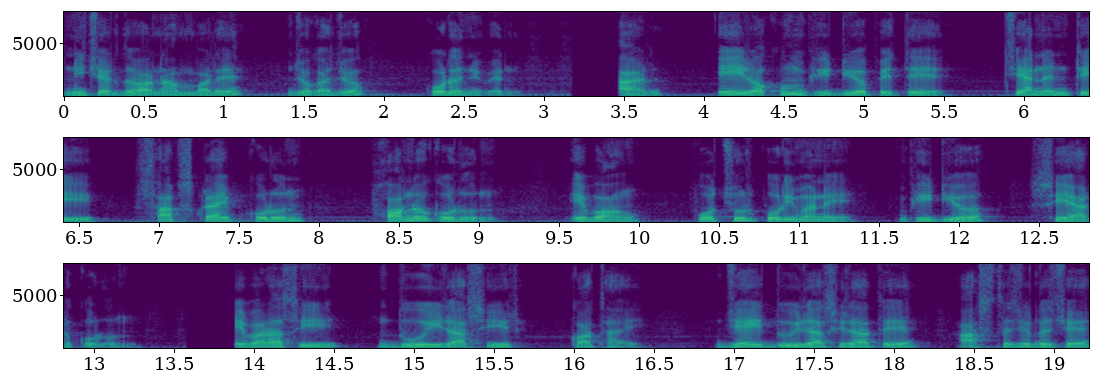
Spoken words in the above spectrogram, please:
নিচের দেওয়া নাম্বারে যোগাযোগ করে নেবেন। আর এই রকম ভিডিও পেতে চ্যানেলটি সাবস্ক্রাইব করুন, ফলো করুন এবং প্রচুর পরিমাণে ভিডিও শেয়ার করুন। এবার আসি দুই রাশির কথায়। যেই দুই রাশির হাতে আসতে চলেছে,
